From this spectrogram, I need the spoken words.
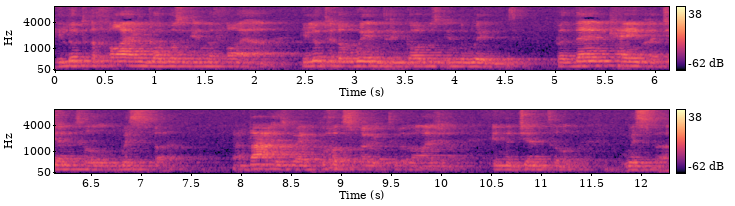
He looked at the fire, and God wasn't in the fire. He looked at the wind, and God wasn't in the wind. But then came a gentle whisper, and that is when God spoke to Elijah in the gentle whisper.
